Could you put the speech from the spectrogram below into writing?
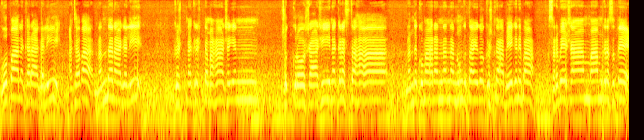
ಗೋಪಾಲಕರಾಗಲಿ ಅಥವಾ ನಂದನಾಗಲಿ ಕೃಷ್ಣ ಕೃಷ್ಣ ಮಹಾಶಯನ್ ಶುಕ್ರೋಶಾಶೀನಗ್ರಸ್ತಃ ನಂದಕುಮಾರನನ್ನು ನುಂಗ್ತಾ ಇದೋ ಕೃಷ್ಣ, ಬೇಗನೆ ಬಾ. ಸರ್ವೇಶಾಂ ಮಾಂ ಗ್ರಸತೆ.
